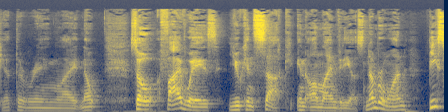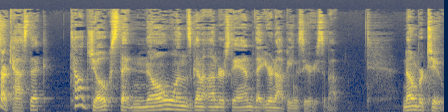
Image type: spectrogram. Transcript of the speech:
get the ring light. Nope. So, five ways you can suck in online videos. Number one, be sarcastic. Tell jokes that no one's gonna understand that you're not being serious about. Number two,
